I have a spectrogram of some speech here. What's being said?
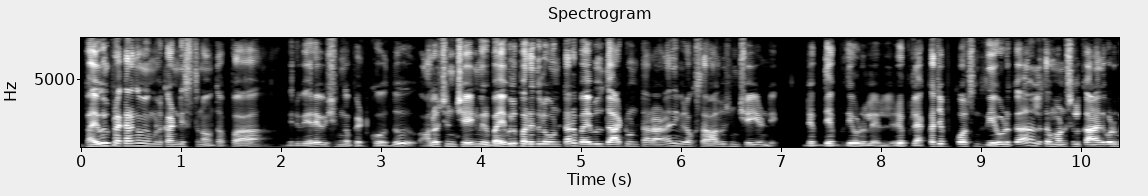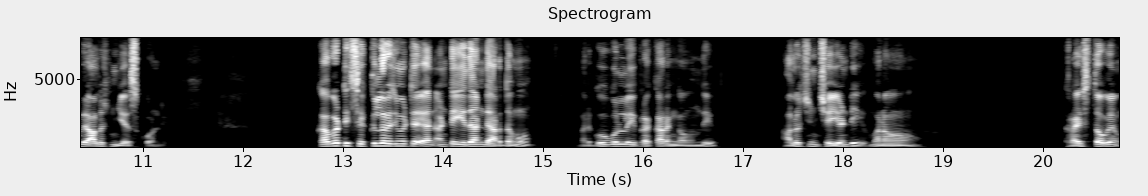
బైబిల్ ప్రకారంగా మిమ్మల్ని ఖండిస్తున్నాం తప్ప, మీరు వేరే విషయంగా పెట్టుకోవద్దు. ఆలోచన చేయండి. మీరు బైబిల్ పరిధిలో ఉంటారు బైబిల్ దాటి ఉంటారా? అనేది మీరు ఒకసారి ఆలోచన చేయండి. రేపు దేవుడు రేపు లెక్క చెప్పుకోవాల్సింది దేవుడికా? లేకపోతే మనుషులు అనేది కూడా మీరు ఆలోచన చేసుకోండి. కాబట్టి సెక్యులరిజం అంటే ఇదండి అర్థము. మరి గూగుల్‌లో ఈ ప్రకారంగా ఉంది. ఆలోచన చేయండి. మనం క్రైస్తవ్యం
